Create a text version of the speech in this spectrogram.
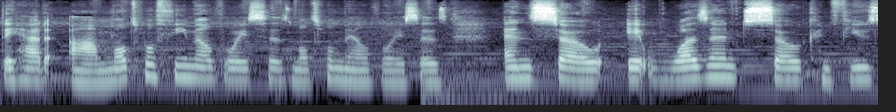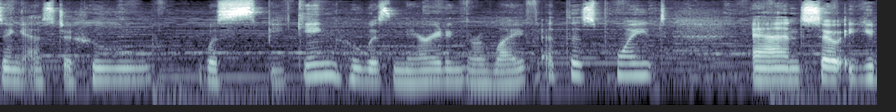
They had um, multiple female voices, multiple male voices, and so it wasn't so confusing as to who was speaking, who was narrating their life at this point. And so you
